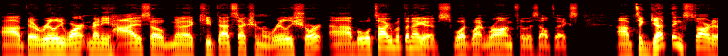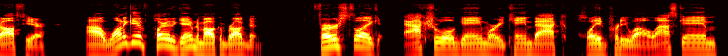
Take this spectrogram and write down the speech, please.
Uh, there really weren't many highs, so I'm going to keep that section really short. Uh, but we'll talk about the negatives, what went wrong for the Celtics. Uh, to get things started off here, I want to give player of the game to Malcolm Brogdon. First, like actual game where he came back, played pretty well. Last game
